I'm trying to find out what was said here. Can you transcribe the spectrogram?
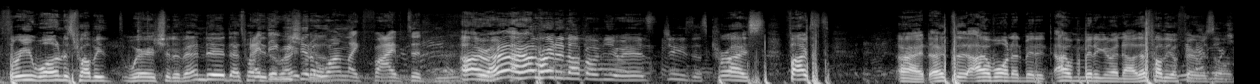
three one was probably where it should have ended. That's probably I think the we should have won like five to. All right, all right, I've heard enough from you. Is Jesus Christ five to. All right, I, I won't admit it. I'm admitting it right now. That's probably a fair had more result.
